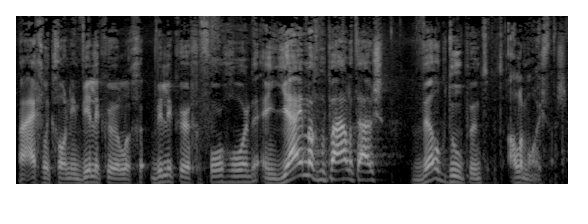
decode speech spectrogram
Maar eigenlijk gewoon in willekeurige, willekeurige volgorde. En jij mag bepalen thuis welk doelpunt het allermooist was.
